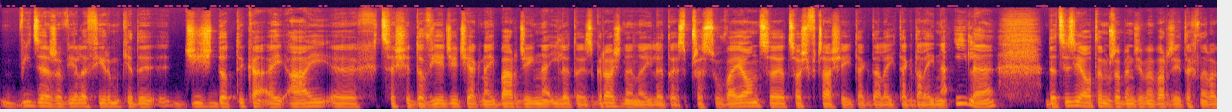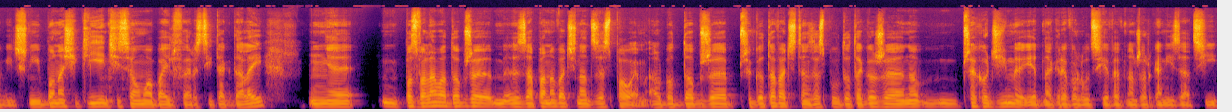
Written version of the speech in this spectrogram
widzę, że wiele firm, kiedy dziś dotyka AI, e, chce się dowiedzieć jak najbardziej, na ile to jest groźne, na ile to jest przesuwające coś w czasie i tak dalej, i tak dalej. Na ile decyzja o tym, że będziemy bardziej technologiczni, bo nasi klienci są mobile first i tak dalej, mm, e, pozwalała dobrze zapanować nad zespołem albo dobrze przygotować ten zespół do tego, że no, przechodzimy jednak rewolucję wewnątrz organizacji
